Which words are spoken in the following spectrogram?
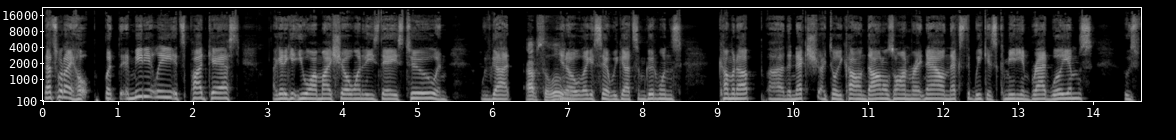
that's what I hope. But immediately it's podcast. I got to get you on my show one of these days too. And we've got Absolutely. you know, like I said, we got some good ones coming up. Uh, the next, I told you, Colin Donald's on right now. Next week is comedian Brad Williams, who's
